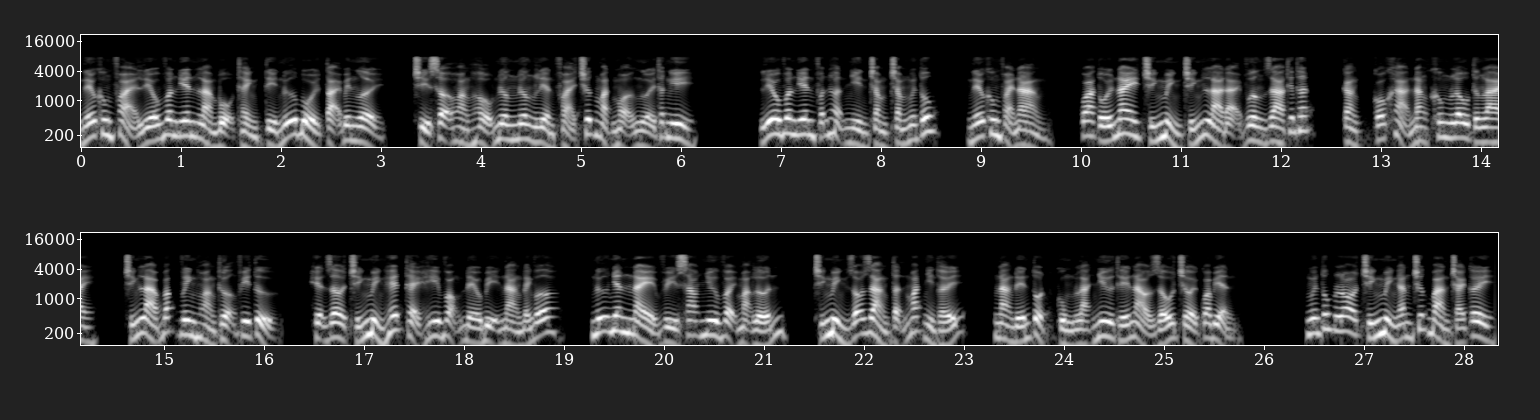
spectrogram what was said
nếu không phải Liễu Vân Yên làm bộ thành tỷ nữ bồi tại bên người, chỉ sợ hoàng hậu nương nương liền phải trước mặt mọi người thất nghi. Liễu Vân Yên phẫn hận nhìn chằm chằm Nguyên Túc, nếu không phải nàng, qua tối nay chính mình chính là đại vương gia thiếp thất, càng có khả năng không lâu tương lai, chính là Bắc Vinh Hoàng thượng phi tử, hiện giờ chính mình hết thể hy vọng đều bị nàng đánh vỡ. Nữ nhân này vì sao như vậy mạng lớn, chính mình rõ ràng tận mắt nhìn thấy, nàng đến tuột cùng là như thế nào giấu trời qua biển. Nguyên Túc lo chính mình ăn trước bàn trái cây,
